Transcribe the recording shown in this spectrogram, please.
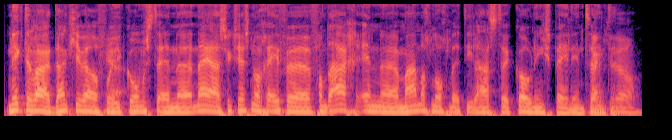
Nick de Waard, dankjewel voor je komst. En eh, nou ja, succes nog even vandaag en eh, maandag nog met die laatste Koningsspelen in Twente. Dankjewel.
